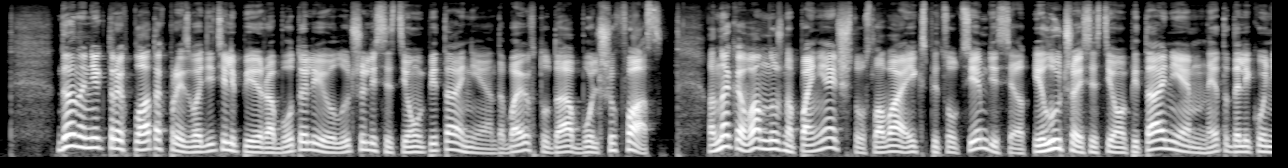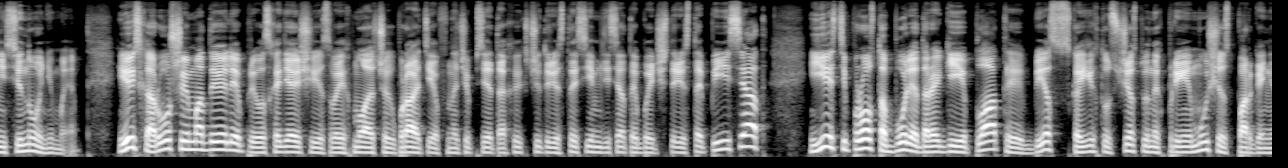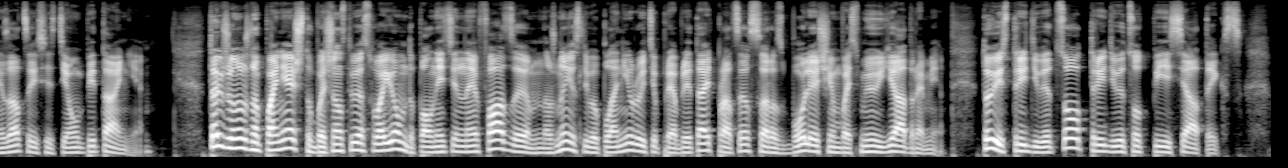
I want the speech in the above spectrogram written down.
Да, на некоторых платах производители переработали и улучшили систему питания, добавив туда больше фаз. Однако вам нужно понять, что слова X570 и лучшая система питания – это далеко не синонимы. Есть хорошие модели, превосходящие своих младших братьев на чипсетах X470 и B450, есть и просто более дорогие платы без каких-то существенных преимуществ по организации системы питания. Также нужно понять, что в большинстве своем дополнительные фазы нужны, если вы планируете приобретать процессор с более чем 8 ядрами, то есть 3900, 3950X.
